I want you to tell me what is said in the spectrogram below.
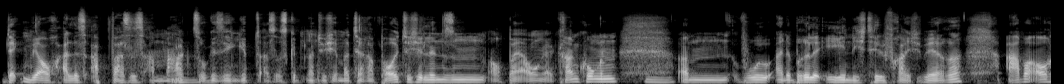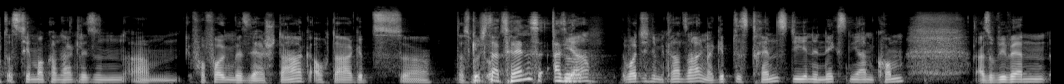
decken wir auch alles ab, was es am Markt so gesehen gibt. Also es gibt natürlich immer therapeutische Linsen, auch bei Augenerkrankungen, ähm, wo eine Brille eh nicht hilfreich wäre. Aber auch das Thema Kontaktlinsen ähm, verfolgen wir sehr stark. Auch da gibt's äh, das Gibt's da Trends? Also ja, wollte ich nämlich gerade sagen, da gibt es Trends, die in den nächsten Jahren kommen. Also wir werden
